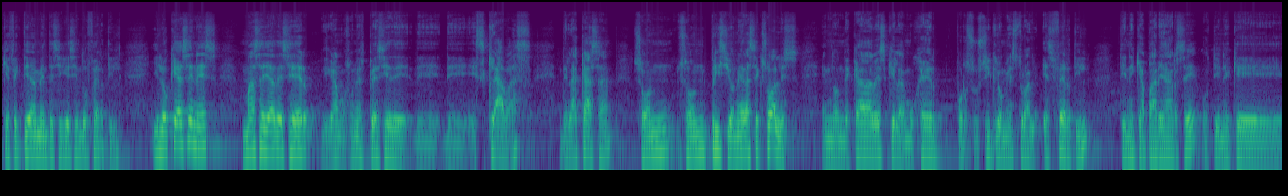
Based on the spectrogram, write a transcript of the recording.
que efectivamente sigue siendo fértil y lo que hacen es, más allá de ser, digamos, una especie de, de- de esclavas de la casa, son, son prisioneras sexuales, en donde cada vez que la mujer, por su ciclo menstrual, es fértil, tiene que aparearse o tiene que...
